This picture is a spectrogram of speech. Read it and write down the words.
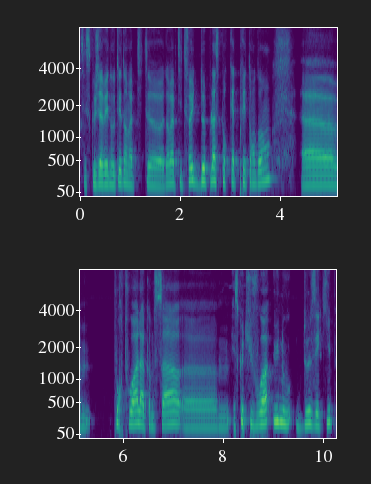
C'est ce que j'avais noté dans ma petite, dans ma petite feuille. Deux places pour quatre prétendants. pour toi, là, comme ça, est-ce que tu vois une ou deux équipes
